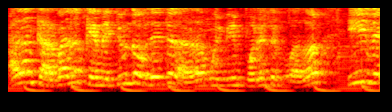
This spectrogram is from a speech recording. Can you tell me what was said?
Alan Carvalho que metió un doblete, la verdad muy bien por este jugador. Y de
